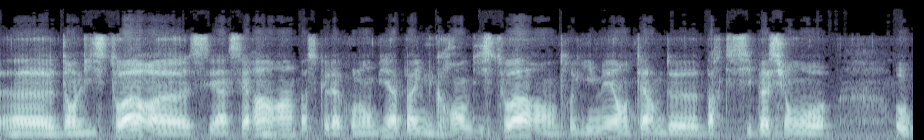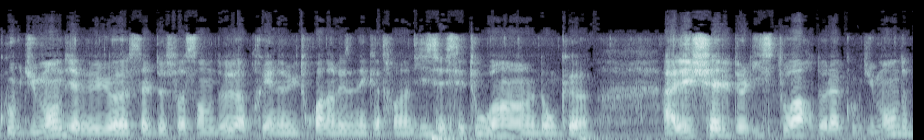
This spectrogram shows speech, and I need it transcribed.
Euh, dans l'histoire, c'est assez rare hein, parce que la Colombie n'a pas une grande histoire entre guillemets en termes de participation aux Coupes du Monde. Il y avait eu celle de 62, après il y en a eu trois dans les années 90 et c'est tout. Donc à l'échelle de l'histoire de la Coupe du Monde,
